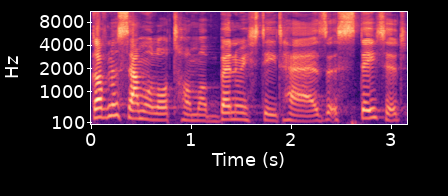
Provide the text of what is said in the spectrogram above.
Governor Samuel Ortom of Benue State has stated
